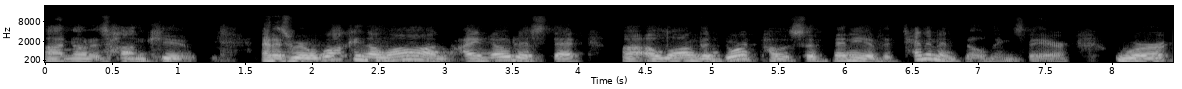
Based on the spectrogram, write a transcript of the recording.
uh, known as Hongkew. And as we were walking along, I noticed that uh, along the doorposts of many of the tenement buildings there were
